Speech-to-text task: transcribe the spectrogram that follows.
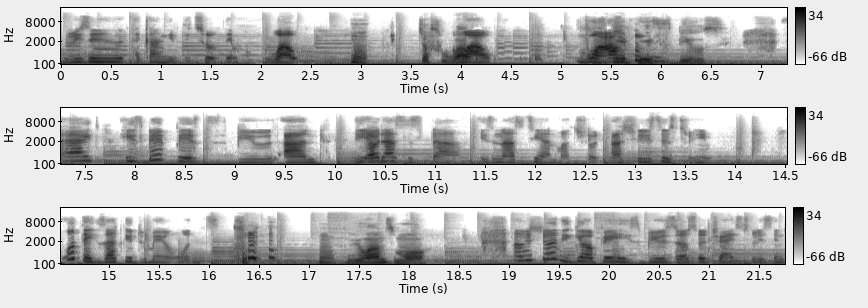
Reason I can't leave the two of them. Wow. Just wow. Wow. His Wow. babe pays his bills. like his babe pays his bill and the elder sister is nasty and matured and she listens to him. What exactly do men want? Hmm, we want more. I'm sure the girl paying his bills also tries to listen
